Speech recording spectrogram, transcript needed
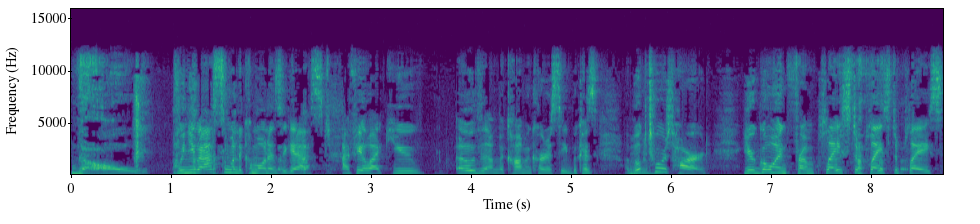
No. When you ask someone to come on as a guest, I feel like you owe them the common courtesy because a book mm-hmm. tour is hard. You're going from place to place to place,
